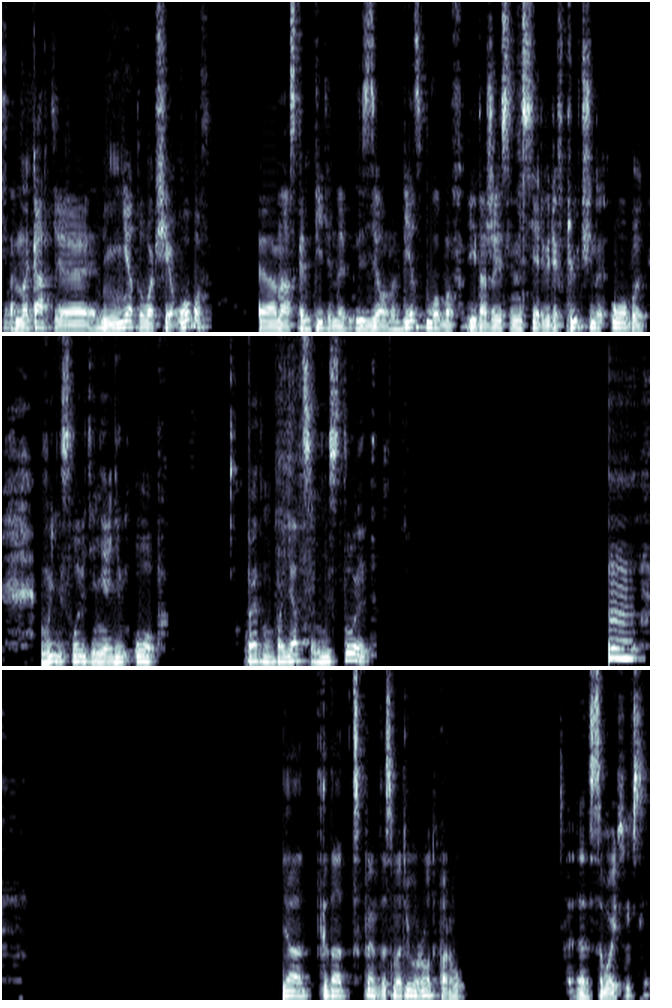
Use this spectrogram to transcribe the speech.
На карте нету вообще обов, она скомпилена, сделана без обов, и даже если на сервере включены обы, вы не словите ни один об, Поэтому бояться не стоит. Я когда спэм досмотрю, рот порву. Э, свой, в смысле.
